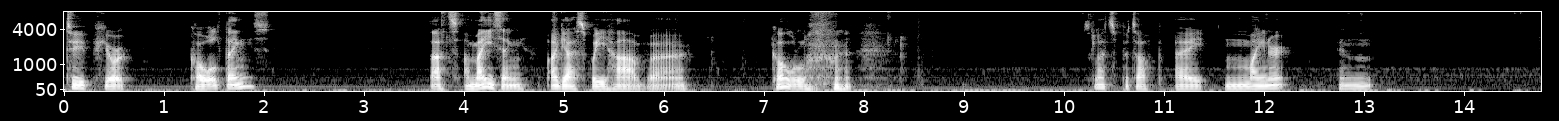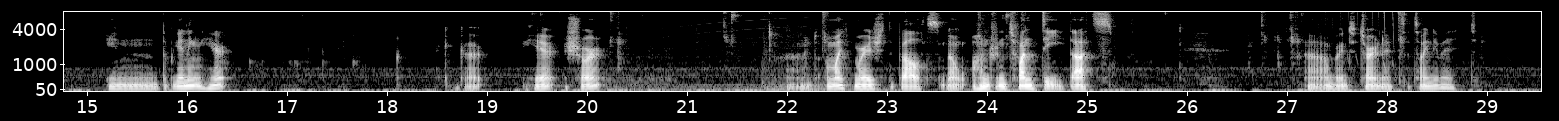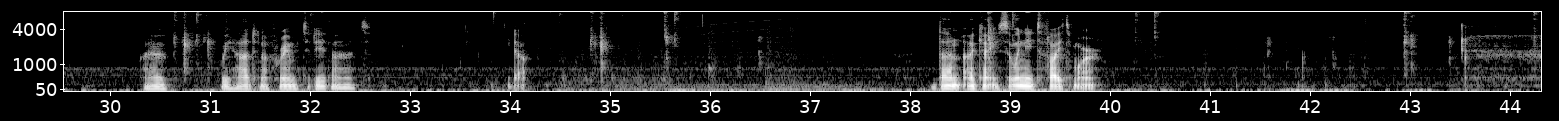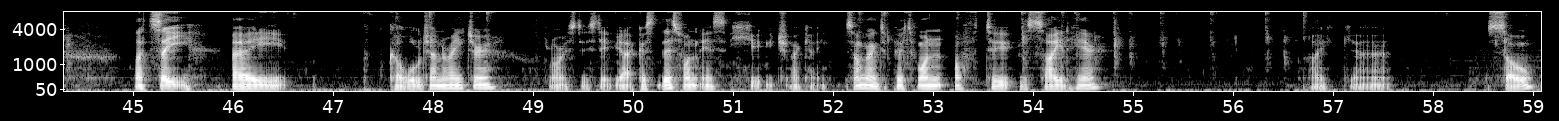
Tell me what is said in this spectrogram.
Two pure coal things. That's amazing. I guess we have uh, coal. so let's put up a miner in in the beginning here. I can go here, sure. And I might merge the belts. No, 120. That's... Uh, I'm going to turn it a tiny bit. I hope we had enough room to do that. Yeah. Then, okay, so we need to fight more. Let's see. A coal generator. Floor is too steep. Yeah, because this one is huge. Okay, so I'm going to put one off to the side here. Like uh, so.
